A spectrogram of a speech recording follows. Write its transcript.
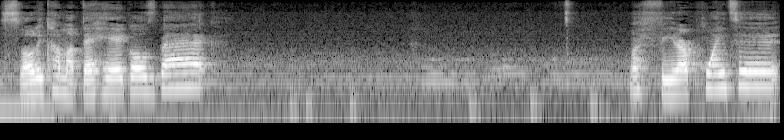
Slowly come up. The head goes back. My feet are pointed.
